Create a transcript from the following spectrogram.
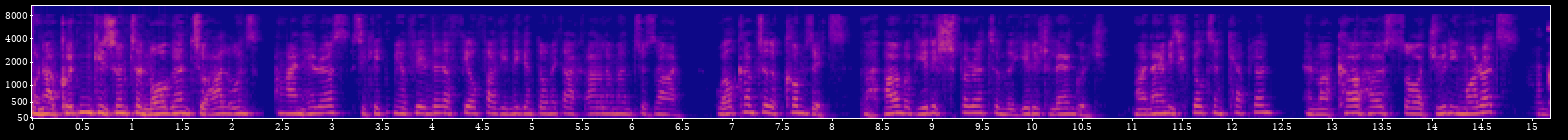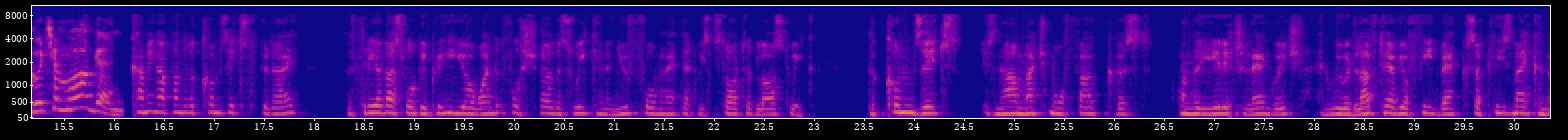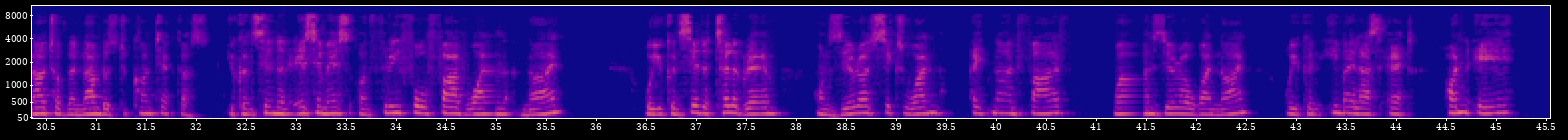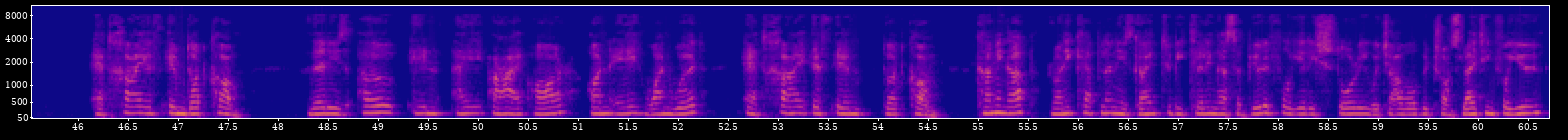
Und einen guten, gesunden Morgen zu all uns Einhörers. Sie gibt mir wieder viel Vergnügen, damit euch zu sein. Welcome to the Kumzits, the home of Yiddish spirit and the Yiddish language. My name is Hilton Kaplan and my co-hosts are Judy Moritz. Guten Morgen. Coming up on the Kumzits today, the three of us will be bringing you a wonderful show this week in a new format that we started last week. The Kumzits is now much more focused on the Yiddish language and we would love to have your feedback. So please make a note of the numbers to contact us. You can send an SMS on 34519 or you can send a telegram on 061 or you can email us at onair at chaifm.com. That is O-N-A-I-R, on air, one word, at chaifm.com. Coming up, Ronnie Kaplan is going to be telling us a beautiful Yiddish story which I will be translating for you.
